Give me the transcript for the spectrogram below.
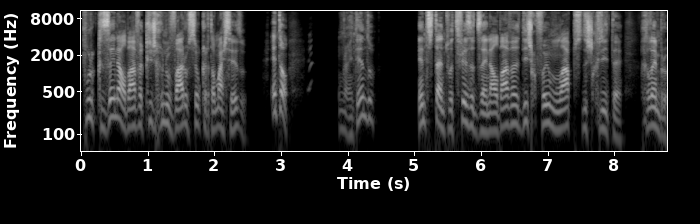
porque Zayn Albava quis renovar o seu cartão mais cedo. Então, não entendo. Entretanto, a defesa de Zayn Albava diz que foi um lapso de escrita. Relembro,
